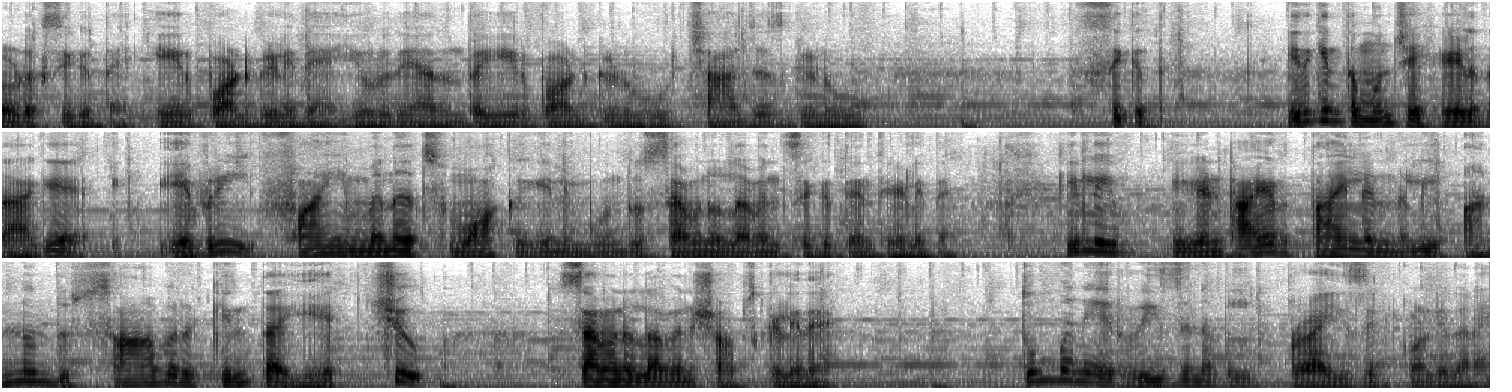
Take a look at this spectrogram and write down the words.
ನೋಡೋಕ್ಕೆ ಸಿಗುತ್ತೆ. ಏರ್ಪಾಡ್ಗಳಿದೆ, ಇವ್ರದ್ದೇ ಆದಂಥ ಏರ್ಪಾಡ್ಗಳು ಚಾರ್ಜಸ್ಗಳು ಸಿಗುತ್ತೆ. ಇದಕ್ಕಿಂತ ಮುಂಚೆ ಹೇಳಿದ ಹಾಗೆ ಎವ್ರಿ ಫೈವ್ ಮಿನಿಟ್ಸ್ ವಾಕ್ಗೆ ನಿಮಗೊಂದು ಸೆವೆನ್ ಇಲೆವೆನ್ ಸಿಗುತ್ತೆ ಅಂತ ಹೇಳಿದೆ ಇಲ್ಲಿ ಎಂಟೈರ್ ಥಾಯ್ಲೆಂಡ್ನಲ್ಲಿ ಹನ್ನೊಂದು ಸಾವಿರಕ್ಕಿಂತ ಹೆಚ್ಚು ಸೆವೆನ್ ಇಲೆವೆನ್ ಶಾಪ್ಸ್ಗಳಿದೆ ತುಂಬಾ ರೀಸನಬಲ್ ಪ್ರೈಸ್ ಇಟ್ಕೊಂಡಿದ್ದಾರೆ.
